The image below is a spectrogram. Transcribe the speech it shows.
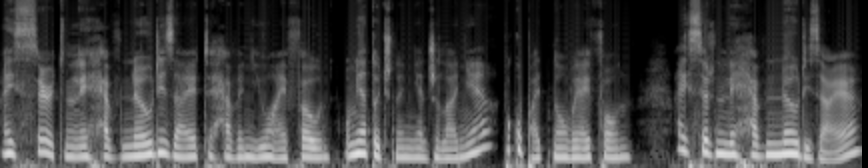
I certainly have no desire to have a new iPhone. У меня точно нет желания покупать новый iPhone. I certainly have no desire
